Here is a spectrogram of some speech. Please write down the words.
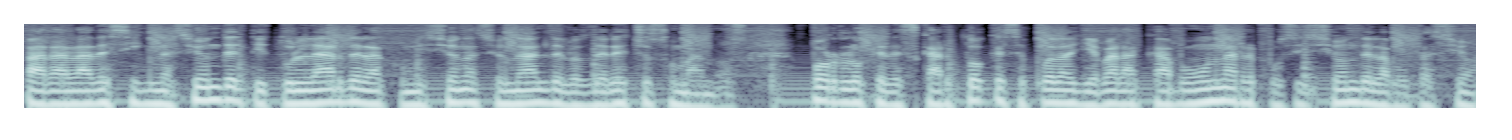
para la designación del titular de la Comisión Nacional de los Derechos Humanos, por lo que descartó que se pueda llevar a cabo una reposición de la votación.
